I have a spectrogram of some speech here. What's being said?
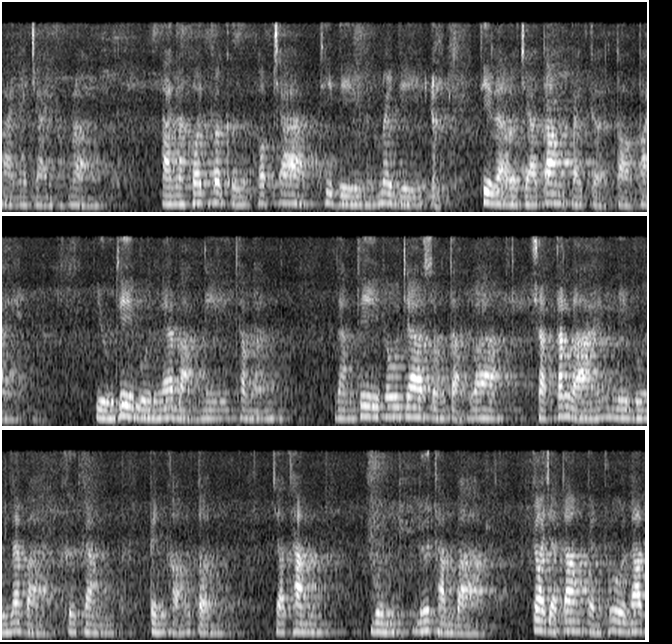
ภายในใจของเรา อนาคตก็คือภพชาติที่ดีหรือไม่ดี ที่เราจะต้องไปเกิดต่อไป อยู่ที่บุญและบาปนี้เท่านั้น ดังที่พระพุทธเจ้าทรงตรัสว่า สัตว์ทั้งหลายมีบุญและบาปคือกรรมเป็นของตน จะทำบุญหรือทำบาปก็จะต้องเป็นผู้รับ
